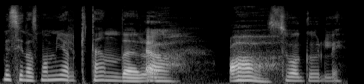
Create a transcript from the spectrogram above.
med sina små mjölktänder. Och, Ja, Ah. så gullig.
